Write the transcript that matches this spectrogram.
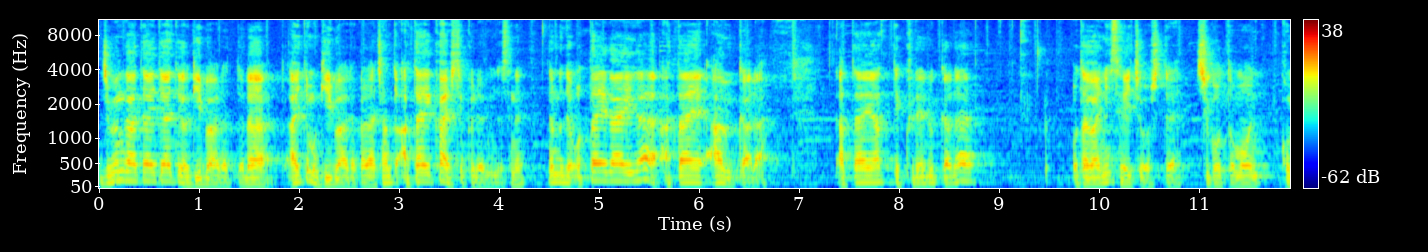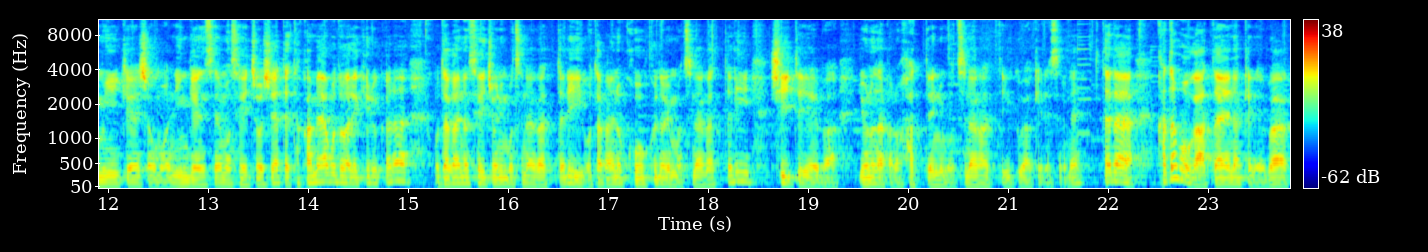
自分が与えた相手がギバーだったら相手もギバーだからちゃんと与え返してくれるんですねなのでお互いが与え合うから与え合ってくれるからお互いに成長して仕事もコミュニケーションも人間性も成長し合って高め合うことができるからお互いの成長にもつながったりお互いの幸福度にもつながったり強いて言えば世の中の発展にもつながっていくわけですよね。ただ片方が与えなければ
